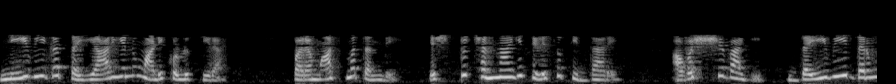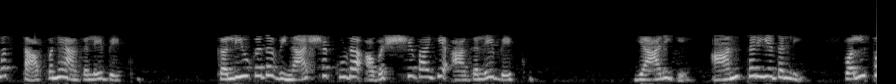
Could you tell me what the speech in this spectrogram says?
ನೀವೀಗ ತಯಾರಿಯನ್ನು ಮಾಡಿಕೊಳ್ಳುತ್ತೀರಾ? ಪರಮಾತ್ಮ ತಂದೆ ಎಷ್ಟು ಚೆನ್ನಾಗಿ ತಿಳಿಸುತ್ತಿದ್ದಾರೆ. ಅವಶ್ಯವಾಗಿ ದೈವಿ ಧರ್ಮ ಸ್ಥಾಪನೆ ಆಗಲೇಬೇಕು. ಕಲಿಯುಗದ ವಿನಾಶ ಕೂಡ ಅವಶ್ಯವಾಗಿ ಆಗಲೇಬೇಕು. ಯಾರಿಗೆ ಆಂತರ್ಯದಲ್ಲಿ ಸ್ವಲ್ಪ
